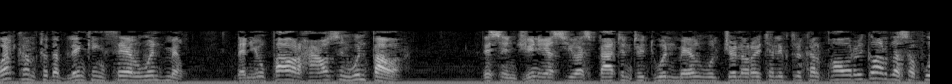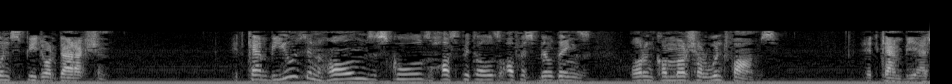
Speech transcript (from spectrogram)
Welcome to the Blinking Sail Windmill, the new powerhouse in wind power. This ingenious US patented windmill will generate electrical power regardless of wind speed or direction. It can be used in homes, schools, hospitals, office buildings, or in commercial wind farms. It can be as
